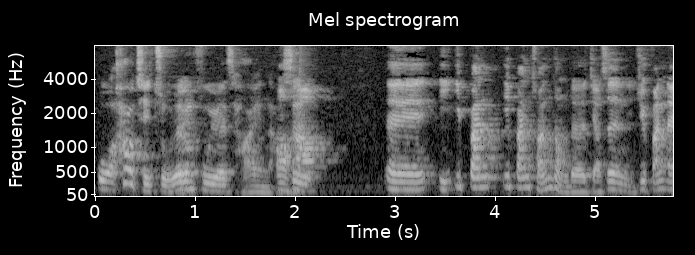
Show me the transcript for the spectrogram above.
我好奇主约跟附约差在哪？哦，好，呃，以一般一般传统的假设，你去翻那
